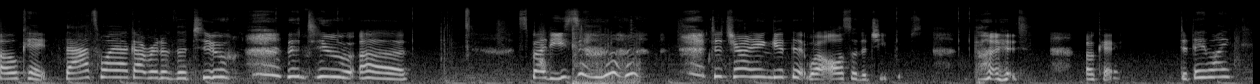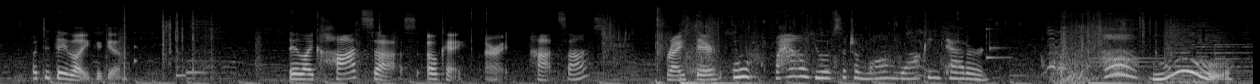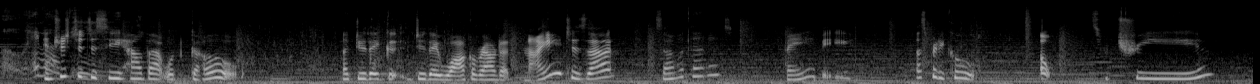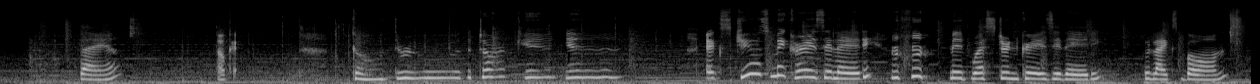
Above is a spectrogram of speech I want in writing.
okay, that's why I got rid of the two, the two, uh, Spuddies. to try and get the, well, also the Cheapos. But, okay. Did they like, what did they like again? They like hot sauce. Okay, alright. Hot sauce. Right there. Ooh, wow, you have such a long walking pattern. Ooh. Interested to see how that would go. Like, do they do they walk around at night? Is that is that what that is? Maybe. That's pretty cool. Oh, retrieve that. Okay. Going through the dark canyon. Excuse me, crazy lady. Midwestern crazy lady who likes bones.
